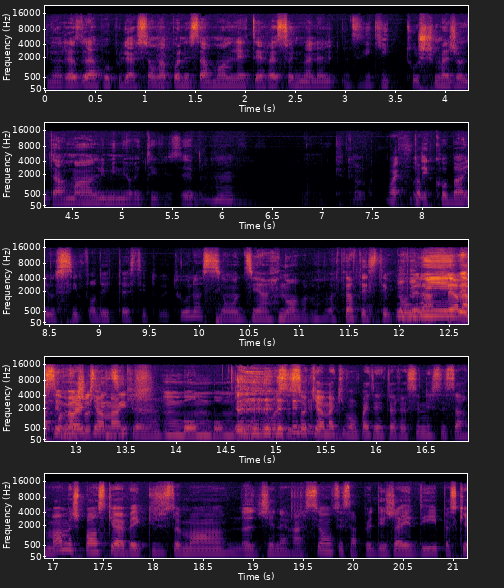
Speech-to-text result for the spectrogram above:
le reste de la population n'a pas nécessairement l'intérêt sur une maladie qui touche majoritairement les minorités visibles. Ouais, faut donc- des cobayes aussi pour des tests et tout et tout. Là. Si on dit à un noir, on va faire tester pour Oui, la c'est première chose qu'il dit, que- Hum, bon, bon, bon. Ouais, c'est sûr qu'il y en a qui vont pas être intéressés nécessairement, mais je pense qu'avec justement notre génération, ça peut déjà aider parce que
